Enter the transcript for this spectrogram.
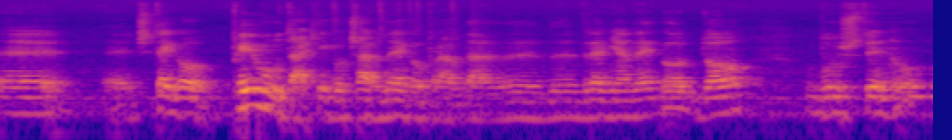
e, czy tego pyłu takiego czarnego, prawda, drewnianego do bursztynu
